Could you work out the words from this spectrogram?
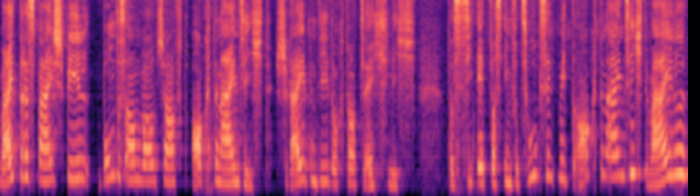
Weiteres Beispiel, Bundesanwaltschaft, Akteneinsicht. Schreiben die doch tatsächlich, dass sie etwas im Verzug sind mit der Akteneinsicht, weil,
